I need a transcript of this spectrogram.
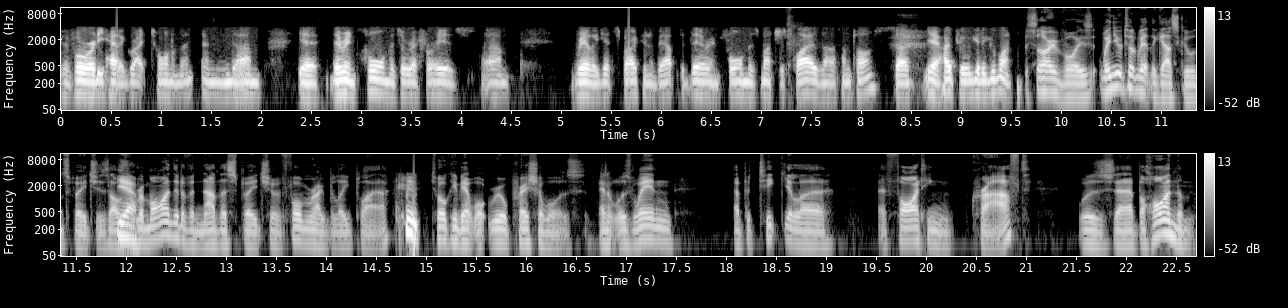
have already had a great tournament, and um, yeah, they're in form as a referee as um, rarely gets spoken about, but they're in form as much as players are sometimes. So yeah, hopefully we'll get a good one. Sorry, boys. When you were talking about the Gus Gould speeches, I was Yeah. reminded of another speech of a former rugby league player talking about what real pressure was. And it was when a particular uh, fighting craft was uh, behind them.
